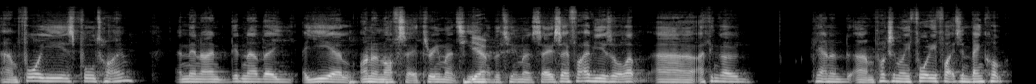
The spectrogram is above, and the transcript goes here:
um, four years full time and then I did another a year on and off, so three months here, yep. another two months. So so five years all up. Uh, I think I counted um, approximately forty fights in Bangkok.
